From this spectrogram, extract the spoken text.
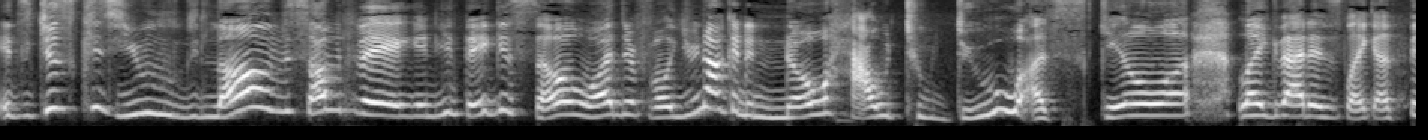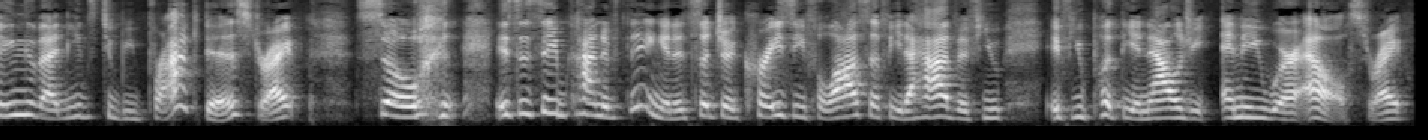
It's just because you love something and you think it's so wonderful, you're not gonna know how to do a skill like that is like a thing that needs to be practiced, right? So it's the same kind of thing, and it's such a crazy philosophy to have if you if you put the analogy anywhere else, right?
